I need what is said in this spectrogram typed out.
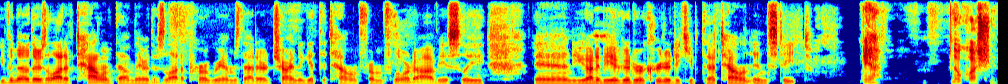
even though there's a lot of talent down there, there's a lot of programs that are trying to get the talent from Florida, obviously. And you got to be a good recruiter to keep that talent in state. Yeah, no question.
